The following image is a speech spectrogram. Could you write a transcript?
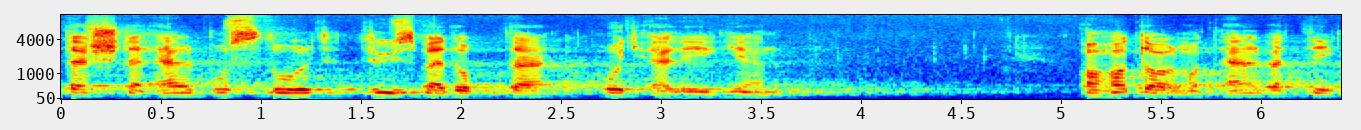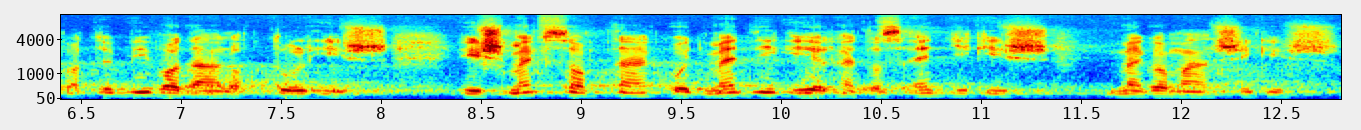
teste elpusztult, tűzbe dobták, hogy elégjen. A hatalmat elvették a többi vadállattól is, és megszabták, hogy meddig élhet az egyik is, meg a másik is.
